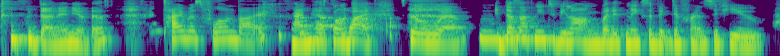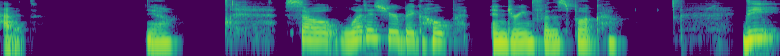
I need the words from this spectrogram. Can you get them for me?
done any of this. Time has flown by. Time has flown by. So uh, mm-hmm. it does not need to be long, but it makes a big difference if you have it. Yeah. So, what is your big hope and dream for this book? The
